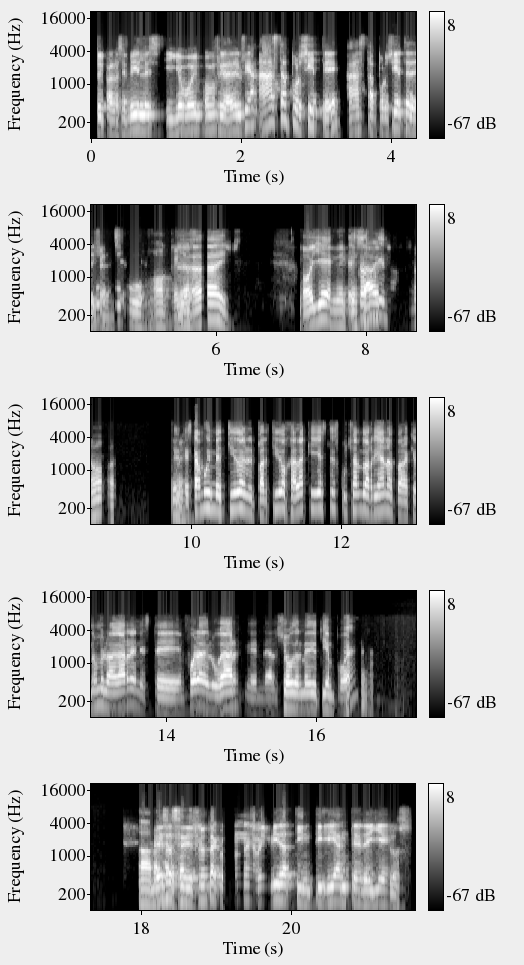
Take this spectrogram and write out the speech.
estoy para servirles y yo voy con Filadelfia hasta por siete, ¿eh? hasta por siete de diferencia. Uh, ya. Ay. Oye, de que estás sabe, muy... no, Dime. Está muy metido en el partido. Ojalá que ya esté escuchando a Rihanna para que no me lo agarren este, fuera de lugar en el show del medio tiempo, ¿eh? No, no, Eso no, se disfruta con una bebida tintiliante de hielos.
